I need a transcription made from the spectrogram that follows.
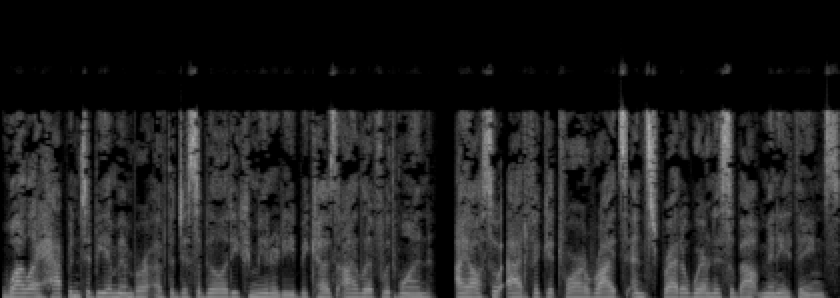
While I happen to be a member of the disability community because I live with one, I also advocate for our rights and spread awareness about many things.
